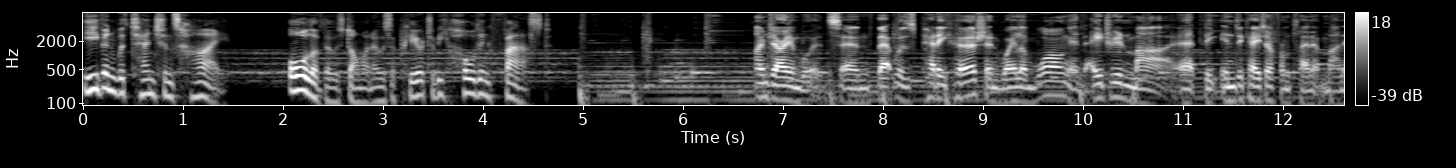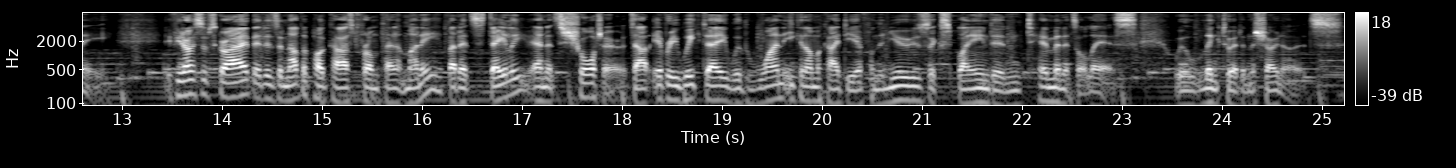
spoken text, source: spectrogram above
even with tensions high, all of those dominoes appear to be holding fast. I'm Darian Woods, and that was Paddy Hirsch and Wailin Wong and Adrian Ma at The Indicator from Planet Money. If you don't subscribe, it is another podcast from Planet Money, but it's daily and it's shorter. It's out every weekday with one economic idea from the news explained in 10 minutes or less. We'll link to it in the show notes.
